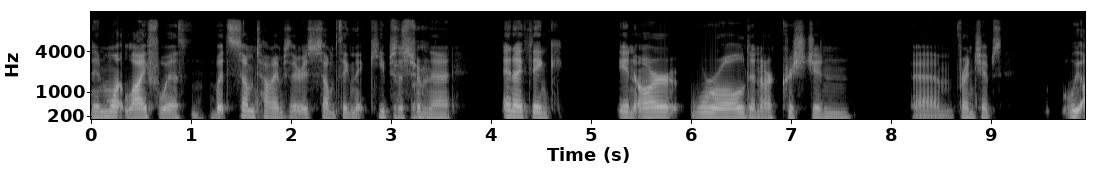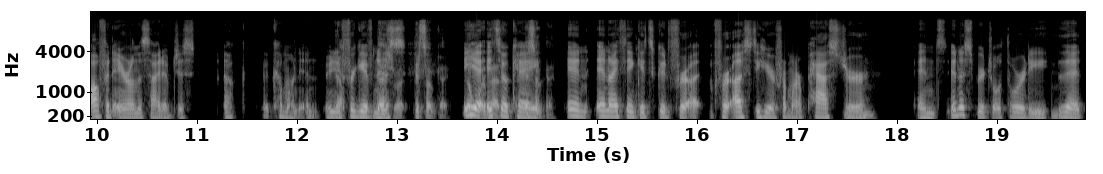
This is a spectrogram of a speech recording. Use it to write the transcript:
and want life with, Mhm. but sometimes there is something that keeps That's us from right. that. And I think in our world and our Christian um, friendships, we often err on the side of just uh, c- come on in Yeah, forgiveness. Right. It's okay. Don't Yeah, it's about it. okay. It's okay. And and I think it's good for uh, for us to hear from our pastor Mhm. and in a spiritual authority Mhm. that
